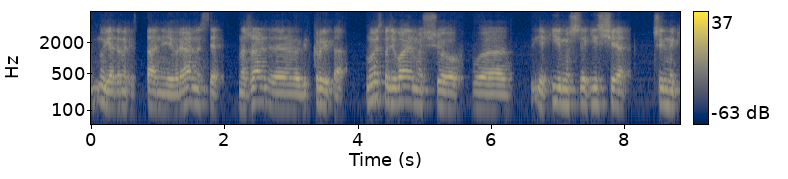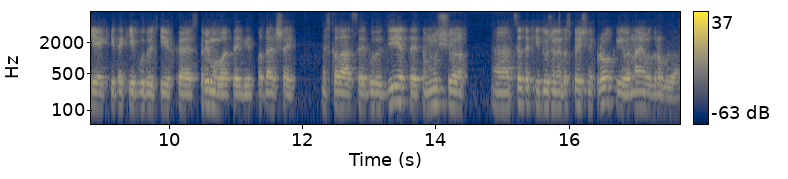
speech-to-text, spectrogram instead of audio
ну, ядерних іспитань в реальності, на жаль, е, відкрита. Ну і сподіваємося, що е, якісь ще чинники, які такі будуть їх е, стримувати від подальшої ескалації, будуть діяти, тому що е, це такий дуже небезпечний крок, і вона його зробила.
